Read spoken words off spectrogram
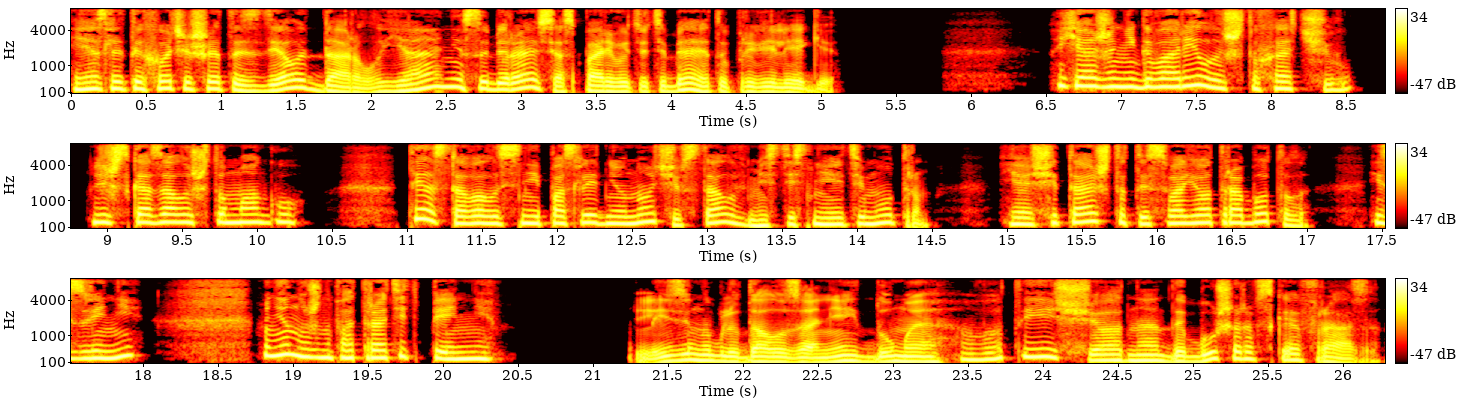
«Если ты хочешь это сделать, Дарл, я не собираюсь оспаривать у тебя эту привилегию». «Я же не говорила, что хочу, лишь сказала, что могу. Ты оставалась с ней последнюю ночь и встала вместе с ней этим утром. Я считаю, что ты свое отработала. Извини, мне нужно потратить пенни». Лизи наблюдала за ней, думая, вот и еще одна дебушеровская фраза.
